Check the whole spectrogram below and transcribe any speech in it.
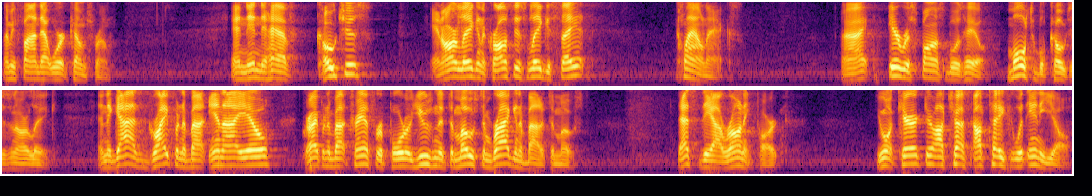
Let me find out where it comes from. And then to have coaches in our league and across this league to say it, clown acts. All right? Irresponsible as hell. Multiple coaches in our league. And the guys griping about NIL, griping about transfer portal, using it the most and bragging about it the most. That's the ironic part. You want character? I'll trust. I'll take it with any y'all.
